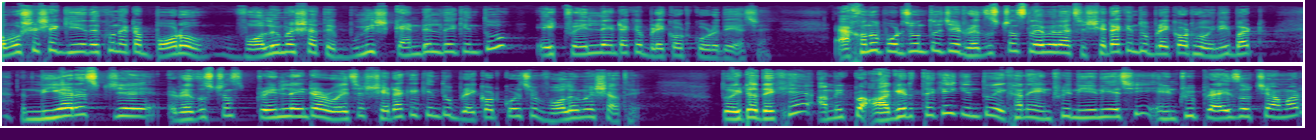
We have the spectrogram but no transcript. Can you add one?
অবশেষে গিয়ে দেখুন একটা বড় ভলিউমের সাথে বুলিশ ক্যান্ডেল দিয়ে কিন্তু এই ট্রেন লাইনটাকে ব্রেকআউট করে দিয়েছে। এখনও পর্যন্ত যে রেজিস্ট্যান্স লেভেল আছে, সেটা কিন্তু ব্রেকআউট হয়নি বাট নিয়ারেস্ট যে রেজিস্ট্যান্স ট্রেন লাইনটা রয়েছে, সেটাকে কিন্তু ব্রেকআউট করেছে ভলিউমের সাথে। তো এটা দেখে আমি একটু আগের থেকেই কিন্তু এখানে এন্ট্রি নিয়ে নিয়েছি। এন্ট্রি প্রাইস হচ্ছে আমার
